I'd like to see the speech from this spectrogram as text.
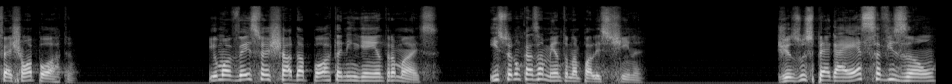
Fecham a porta. E uma vez fechada a porta, ninguém entra mais. Isso era um casamento na Palestina. Jesus pega essa visão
